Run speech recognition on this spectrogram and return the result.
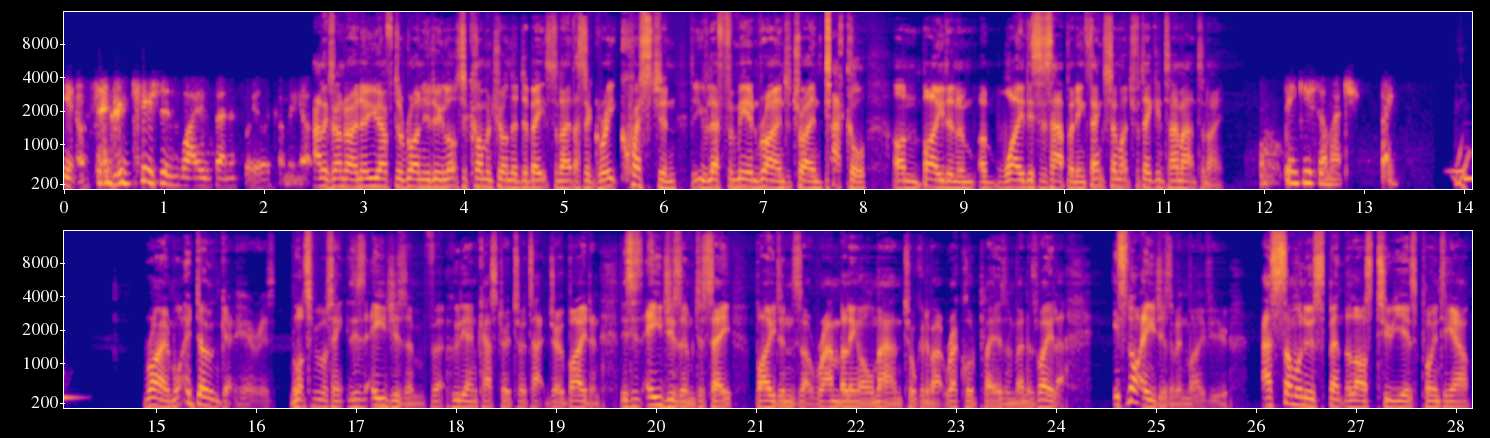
you know, segregation. Why is Venezuela coming up? Alexandra, I know you have to run. You're doing lots of commentary on the debates tonight. That's a great question that you've left for me and Ryan to try and tackle on Biden and, and why this is happening. Thanks so much for taking time out tonight. Thank you so much. Bye. Ryan, what I don't get here is lots of people saying this is ageism for Julian Castro to attack Joe Biden. This is ageism to say Biden's a rambling old man talking about record players in Venezuela. It's not ageism, in my view. As someone who's spent the last two years pointing out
